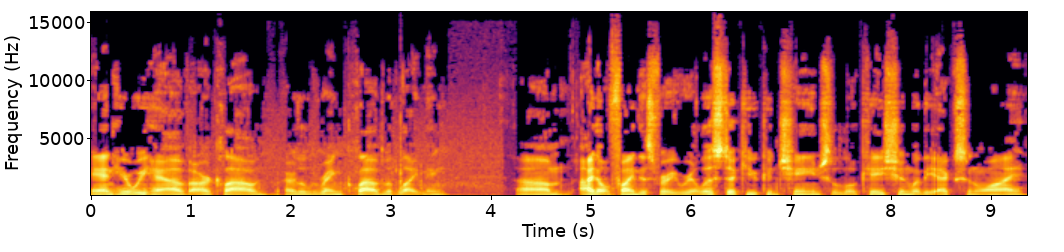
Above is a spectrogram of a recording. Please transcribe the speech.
And here we have our cloud, our little rain cloud with lightning. Um, I don't find this very realistic. You can change the location with the X and Y.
